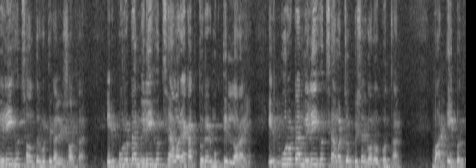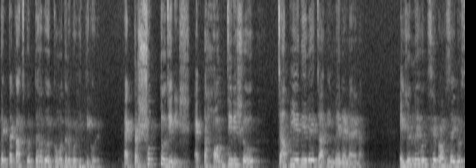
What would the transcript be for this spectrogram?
মিলেই হচ্ছে অন্তর্বর্তীকালীন সরকার। এর পুরোটা মিলেই হচ্ছে আমার একাত্তরের মুক্তির লড়াই। এর পুরোটা মিলেই হচ্ছে আমার চব্বিশের গণ অভ্যুত্থান বাট এই প্রত্যেকটা কাজ করতে হবে ঐক্যমতের উপর ভিত্তি করে। একটা সত্য জিনিস, একটা হক জিনিসও চাপিয়ে দিলে জাতি মেনে নেয় না। এই জন্যই হচ্ছে প্রফেসর ইউনুস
